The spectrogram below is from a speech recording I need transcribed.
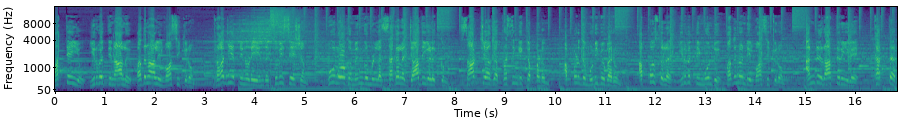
மத்தேயு இருபத்தி நாலு பதினாலில் வாசிக்கிறோம். ராஜ்யத்தினுடைய இந்த சுவிசேஷம் பூலோகம் எங்குமுள்ள சகல ஜாதிகளுக்கும் சாட்சியாக பிரசங்கிக்கப்படும். அப்பொழுது முடிவு வரும். அப்போஸ்தலர் இருபத்தி மூன்று பதினொன்றில் வாசிக்கிறோம். அன்று ராத்திரியிலே கர்த்தர்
